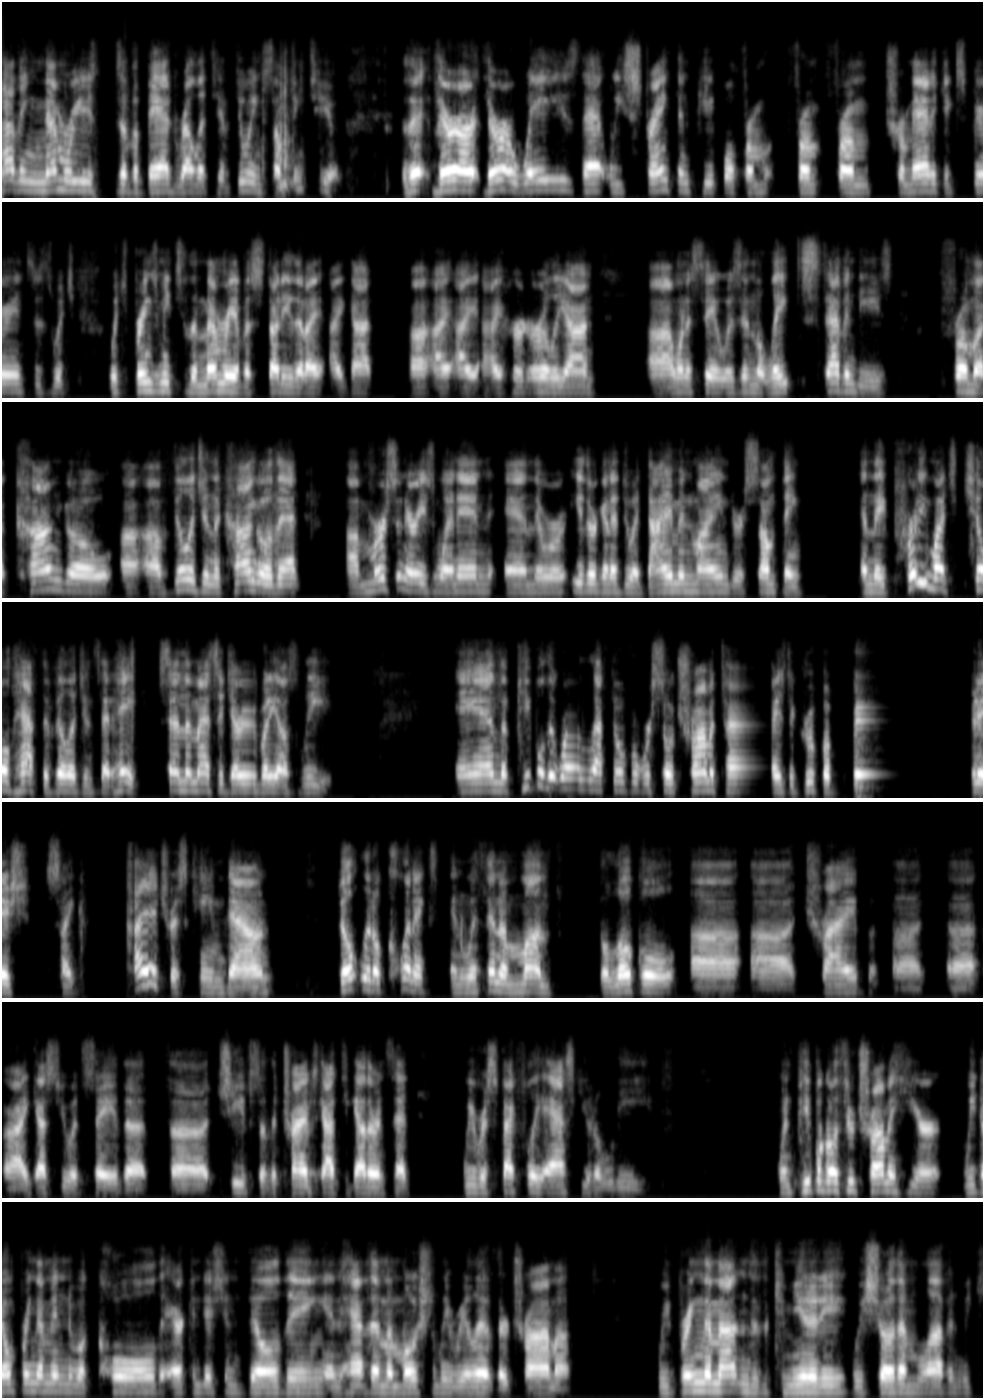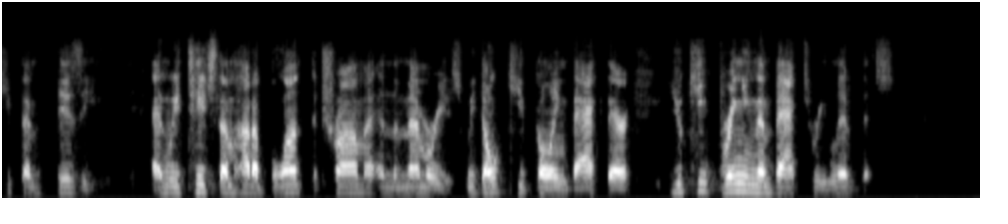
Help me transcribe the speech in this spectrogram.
having memories of a bad relative doing something to you. There are there are ways that we strengthen people from from from traumatic experiences, which which brings me to the memory of a study that I, I got uh, I, I, I heard early on. Uh, I want to say it was in the late 70s from a Congo uh, a village in the Congo that uh, mercenaries went in and they were either going to do a diamond mine or something and they pretty much killed half the village and said, "Hey, send the message. Everybody else leave." And the people that were left over were so traumatized. A group of British psychiatrists came down, built little clinics, and within a month, the local uh, uh, tribe, uh, uh or I guess you would say the the chiefs of the tribes, got together and said, "We respectfully ask you to leave." When people go through trauma here, we don't bring them into a cold, air conditioned building and have them emotionally relive their trauma. We bring them out into the community, we show them love, and we keep them busy. And we teach them how to blunt the trauma and the memories. We don't keep going back there. You keep bringing them back to relive this.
